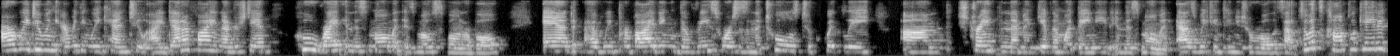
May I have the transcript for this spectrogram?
Are we doing everything we can to identify and understand who right in this moment is most vulnerable and have we providing the resources and the tools to quickly um, strengthen them and give them what they need in this moment as we continue to roll this out. So it's complicated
